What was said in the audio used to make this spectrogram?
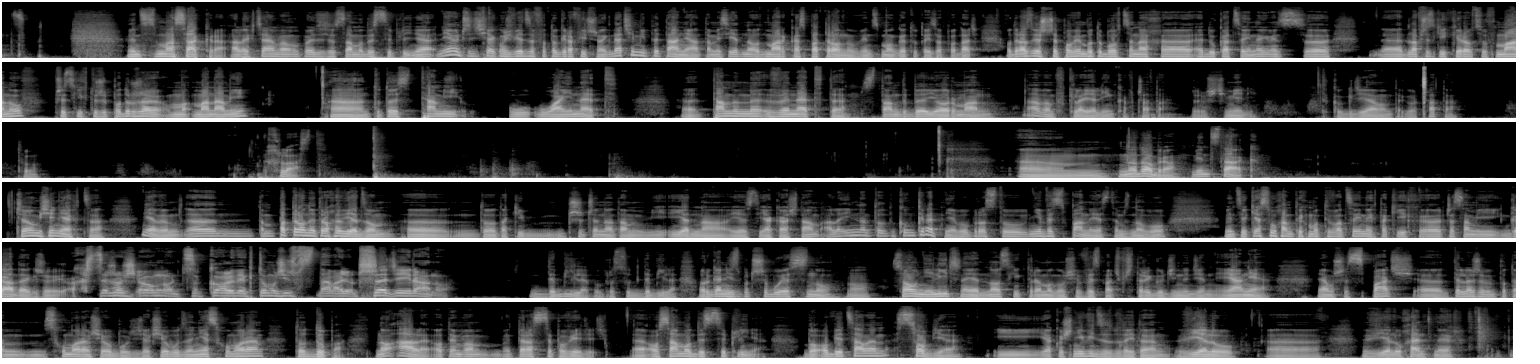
Więc masakra, ale chciałem wam opowiedzieć o samodyscyplinie. Nie wiem, czy dzisiaj jakąś wiedzę fotograficzną. Jak dacie mi pytania, tam jest jedno od Marka z patronów, więc mogę tutaj zapodać. Od razu jeszcze powiem, bo to było w cenach e, edukacyjnych, więc e, e, dla wszystkich kierowców manów, wszystkich, którzy podróżują manami, to to jest Tami Wynet. Tam wynette, stand by your man. A wam wkleję linka w czata, żebyście mieli. Tylko gdzie ja mam tego czata? Tu chlast. Um, no dobra, więc tak. Czemu mi się nie chce? Nie wiem. E, tam patrony trochę wiedzą. E, to taki przyczyna tam jedna jest jakaś tam, ale inna to konkretnie. Po prostu niewyspany jestem znowu. Więc jak ja słucham tych motywacyjnych takich e, czasami gadek, że chcesz osiągnąć cokolwiek, to musisz wstawać o trzeciej rano. Debile, po prostu debile. Organizm potrzebuje snu. No. Są nieliczne jednostki, które mogą się wyspać w 4 godziny dziennie. Ja nie. Ja muszę spać e, tyle, żeby potem z humorem się obudzić. Jak się obudzę nie z humorem, to dupa. No ale o tym wam teraz chcę powiedzieć. E, o samodyscyplinie. Bo obiecałem sobie, i jakoś nie widzę tutaj ten wielu, e, wielu chętnych.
